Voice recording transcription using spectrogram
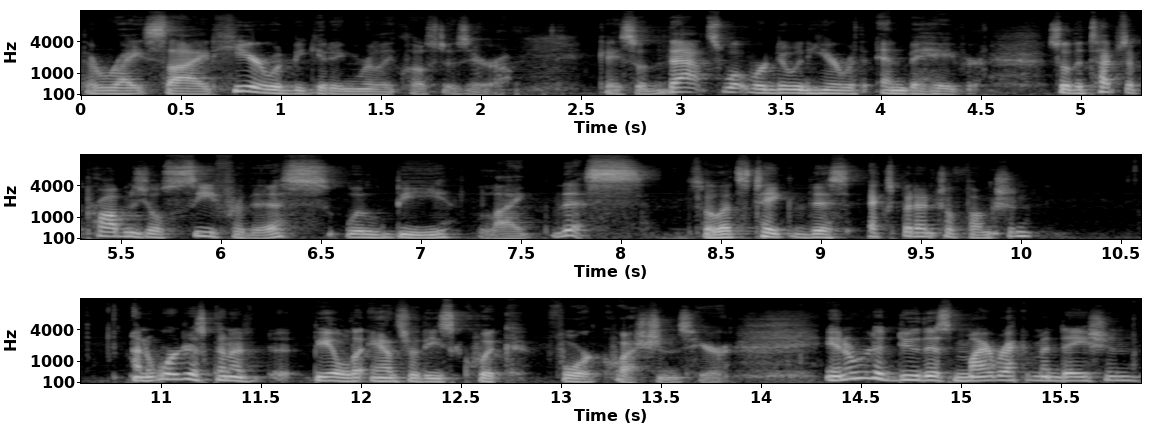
the right side here would be getting really close to zero. Okay, so that's what we're doing here with end behavior. So the types of problems you'll see for this will be like this. So let's take this exponential function and we're just going to be able to answer these quick four questions here. In order to do this, my recommendation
